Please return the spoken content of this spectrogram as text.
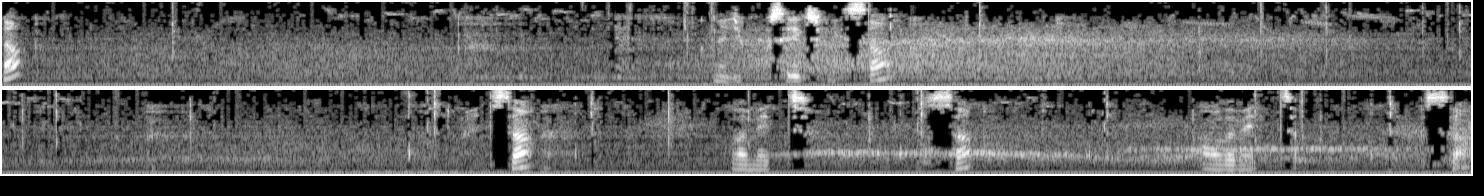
Là. On a du coup sélectionné ça. On va mettre ça. On va mettre ça. On va mettre ça.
